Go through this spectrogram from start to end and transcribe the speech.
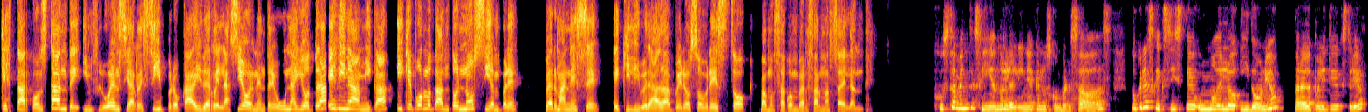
que esta constante influencia recíproca y de relación entre una y otra es dinámica y que por lo tanto no siempre permanece equilibrada, pero sobre esto vamos a conversar más adelante. Justamente siguiendo la línea que nos conversabas, ¿tú crees que existe un modelo idóneo para la política exterior?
